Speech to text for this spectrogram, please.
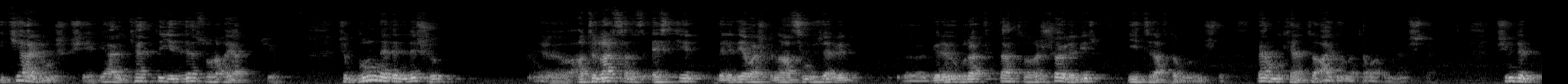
ikiye ayrılmış bir şehir. Yani kentte 7'den sonra hayat bitiyor. Şimdi bunun nedeni de şu. e, Hatırlarsanız eski belediye başkanı Asım Güzel e, görevi bıraktıktan sonra şöyle bir itirafta bulunmuştu. Ben bu kenti aydınlatamadım demişti. Şimdi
